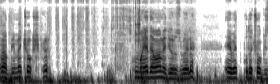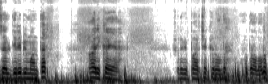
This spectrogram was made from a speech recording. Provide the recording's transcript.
Rabbime çok şükür bulmaya devam ediyoruz böyle. Evet bu da çok güzel diri bir mantar. Harika ya. Şurada bir parça kırıldı. Onu da alalım.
